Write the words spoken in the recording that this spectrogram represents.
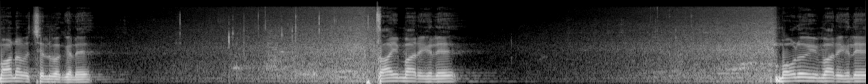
மாணவ செல்வங்களே தாய்மார்களே மௌலவிமார்களே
